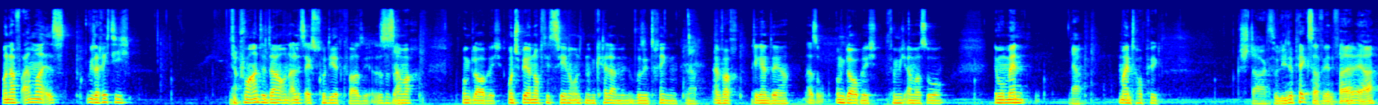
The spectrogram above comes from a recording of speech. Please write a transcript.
Und auf einmal ist wieder richtig die Ja. Pointe da und alles explodiert quasi. Das ist Ja. einfach unglaublich. Und später noch die Szene unten im Keller, mit, wo sie trinken. Ja. Einfach legendär. Also unglaublich. Für mich einfach so im Moment Ja. mein Topic. Stark. Solide Picks auf jeden Fall, ja.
